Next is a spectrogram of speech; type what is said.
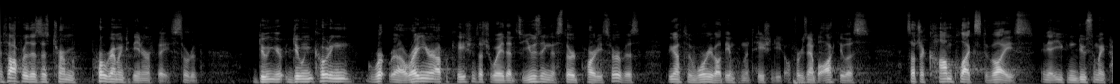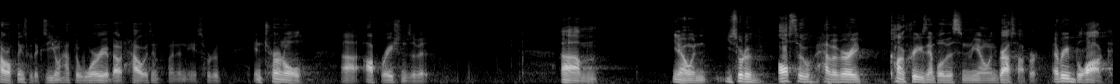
in software, there's this term of programming to the interface, sort of doing, your, doing coding, uh, writing your application in such a way that it's using this third-party service, but you don't have to worry about the implementation detail. For example, Oculus, such a complex device, and yet you can do so many powerful things with it because you don't have to worry about how it's implemented in the sort of internal uh, operations of it. Um, you know, and you sort of also have a very concrete example of this in, you know, in Grasshopper. Every block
